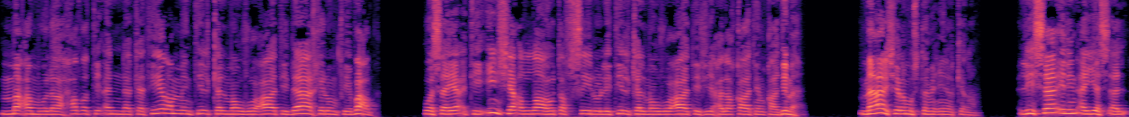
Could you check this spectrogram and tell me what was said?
مع ملاحظة أن كثيرا من تلك الموضوعات داخل في بعض. وسيأتي إن شاء الله تفصيل لتلك الموضوعات في حلقات قادمة. معاشر المستمعين الكرام لسائل أن يسأل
